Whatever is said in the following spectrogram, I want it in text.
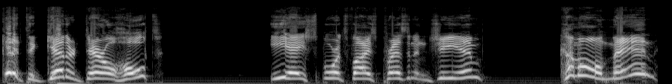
Get it together, Daryl Holt. EA Sports Vice President and GM. Come on, man.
